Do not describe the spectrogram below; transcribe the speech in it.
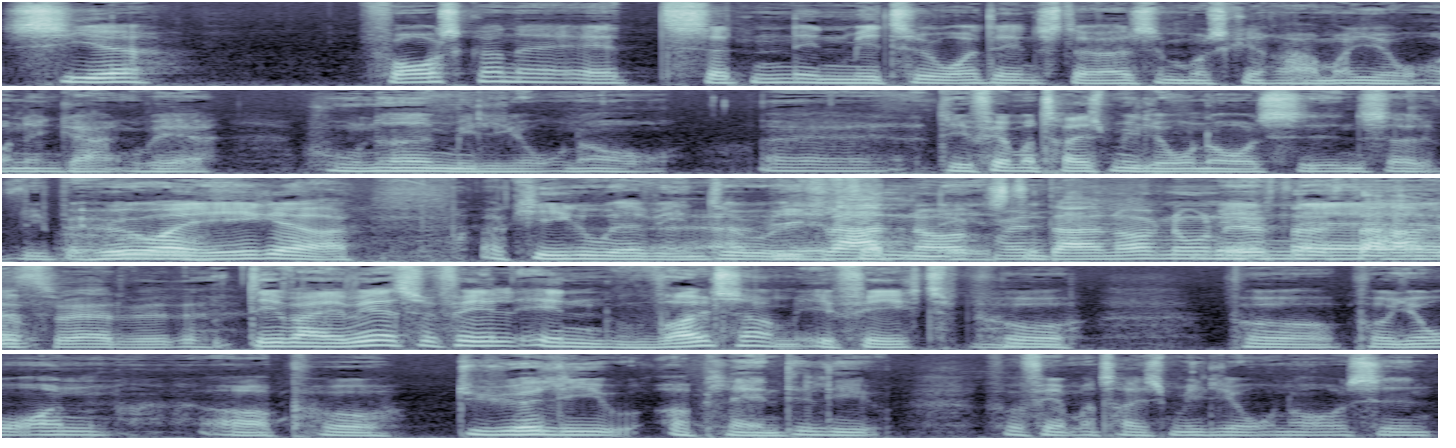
siger forskerne, at sådan en meteor den størrelse måske rammer jorden en gang hver 100 millioner år. Øh, det er 65 millioner år siden, så vi behøver uh. ikke at, at kigge ud af vinduet. Ja, vi klarer den nok, næste. men der er nok nogen men, efter os, der har øh, lidt svært ved det. Det var i hvert fald en voldsom effekt på, på, på jorden og på dyreliv og planteliv for 65 millioner år siden.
